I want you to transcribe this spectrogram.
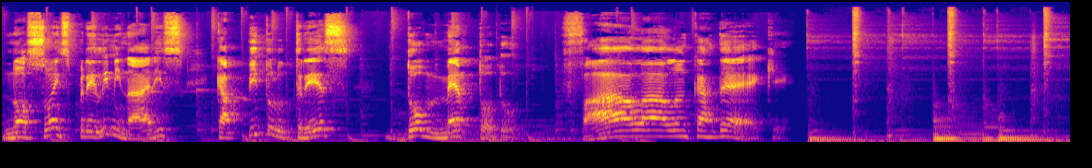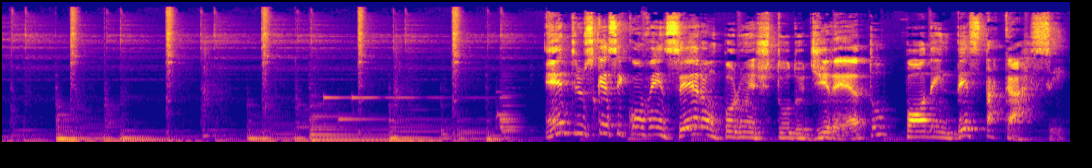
Noções Preliminares, capítulo 3 do Método. Fala Allan Kardec. Entre os que se convenceram por um estudo direto, podem destacar-se:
